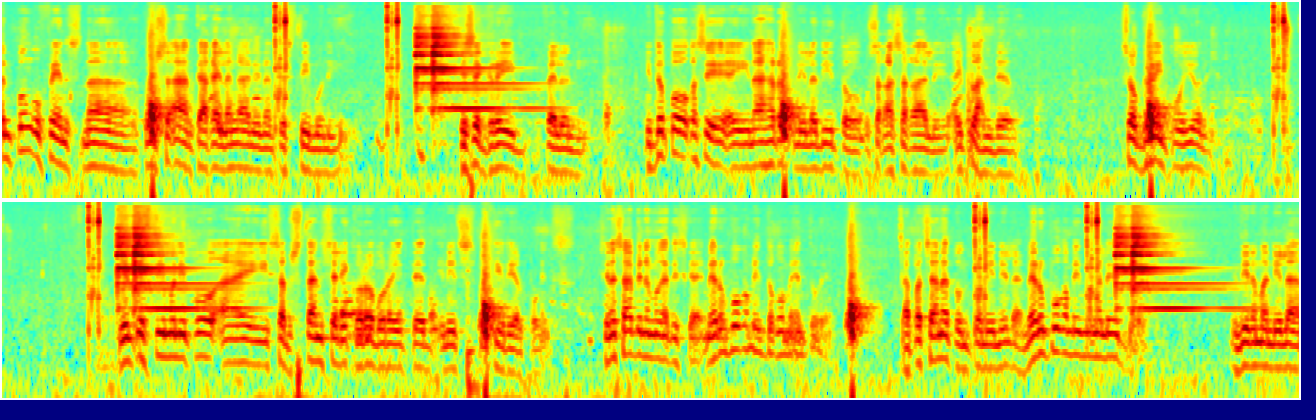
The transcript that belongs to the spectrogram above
Iyon pong offense na kung saan kakailanganin ng testimony is a grave felony. Ito po kasi ay naharap nila dito kung sakasakali ay plunder. So grave po yun eh. Yung testimony po ay substantially corroborated in its material points. Sinasabi ng mga diskaya, meron po kaming dokumento eh. Dapat sana tuntunin nila. Meron po kaming mga ledger. Hindi naman nila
